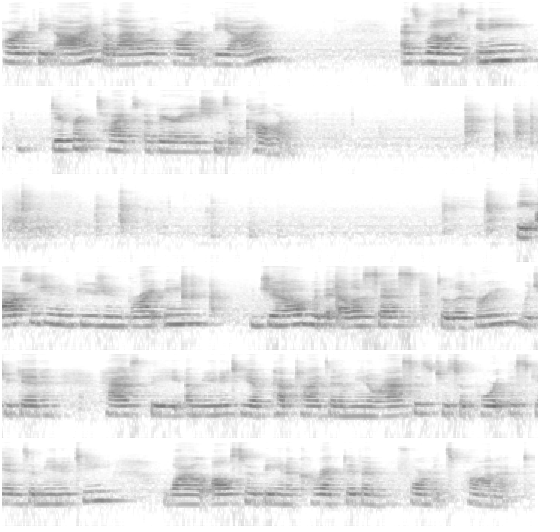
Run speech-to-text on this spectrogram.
part of the eye, the lateral part of the eye, as well as any different types of variations of color. The Oxygen Infusion Brightening Gel with the LSS delivery, which again has the immunity of peptides and amino acids to support the skin's immunity while also being a corrective and performance product.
